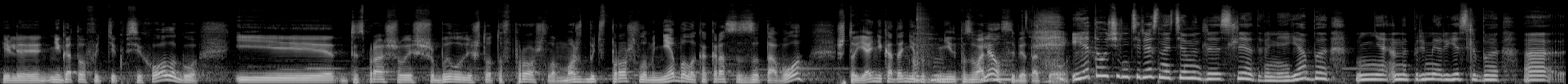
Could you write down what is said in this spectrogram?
или не готов идти к психологу, и ты спрашиваешь, было ли что-то в прошлом. Может быть, в прошлом не было как раз из-за того, что я никогда не, uh-huh. не позволял uh-huh. себе такого. И это очень интересная тема для исследования. Я бы, например, если бы а,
